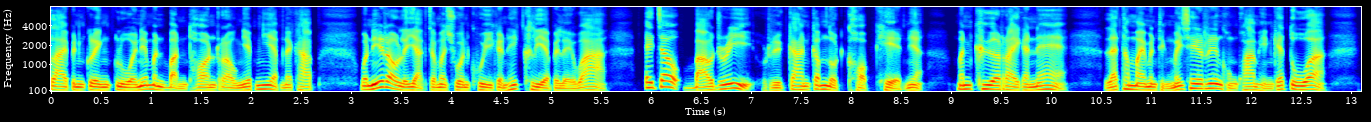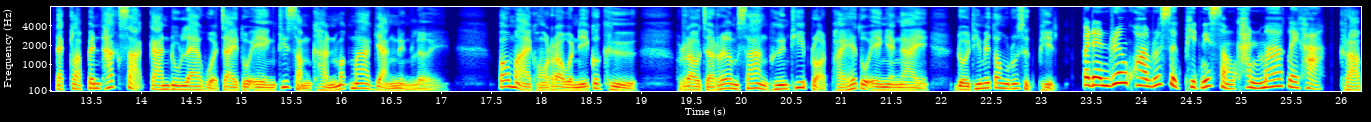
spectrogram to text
กลายเป็นเกรงกลัวเนี่ยมันบั่นทอนเราเงียบๆนะครับ วันนี้เราเลยอยากจะมาชวนคุยกันให้เคลียร์ไปเลยว่าไอ้เจ้า boundary หรือการกำหนดขอบเขตเนี่ยมันคืออะไรกันแน่ และทำไมมันถึงไม่ใช่เรื่องของความเห็นแก่ตัว แต่กลับเป็นทักษะการดูแลหัวใจตัวเองที่สำคัญมากๆอย่างหนึ่งเลย เป้าหมายของเราวันนี้ก็คือ เราจะเริ่มสร้างพื้นที่ปลอดภัยให้ตัวเองยังไง โดยที่ไม่ต้องรู้สึกผิด ประเด็นเรื่องความรู้สึกผิดนี่สำคัญมากเลยค่ะ ครับ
